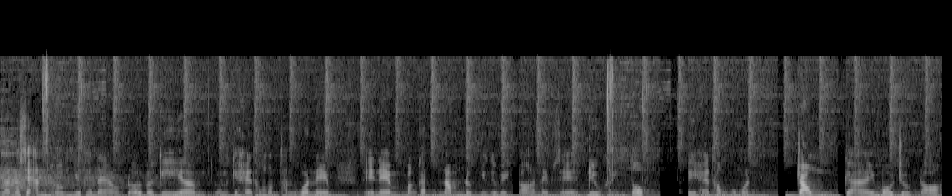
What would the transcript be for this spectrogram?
là nó sẽ ảnh hưởng như thế nào đối với cái ờ, gọi là cái hệ thống âm thanh của anh em. Thì anh em bằng cách nắm được những cái việc đó, anh em sẽ điều khiển tốt cái hệ thống của mình trong cái môi trường đó.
